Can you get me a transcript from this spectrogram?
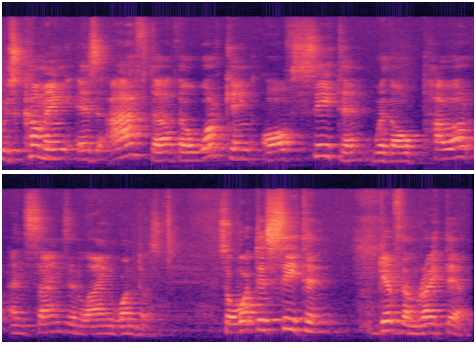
whose coming is after the working of Satan with all power and signs and lying wonders. So, what does Satan give them right there?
